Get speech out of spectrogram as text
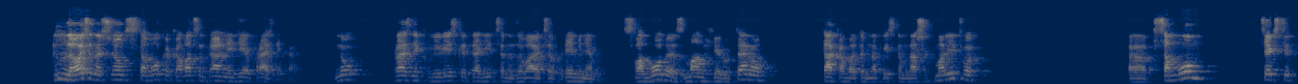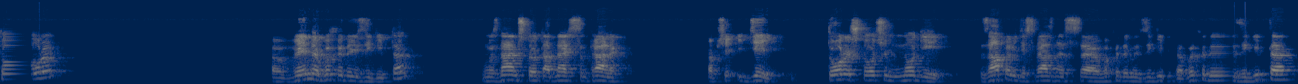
давайте начнем с того, какова центральная идея праздника. Ну, праздник в еврейской традиции называется временем свободы, Зман Херутену. Так об этом написано в наших молитвах. Э, в самом тексте Торы э, время выхода из Египта, мы знаем, что это одна из центральных вообще идей Торы, что очень многие заповеди связаны с э, выходом из Египта. Выход из Египта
